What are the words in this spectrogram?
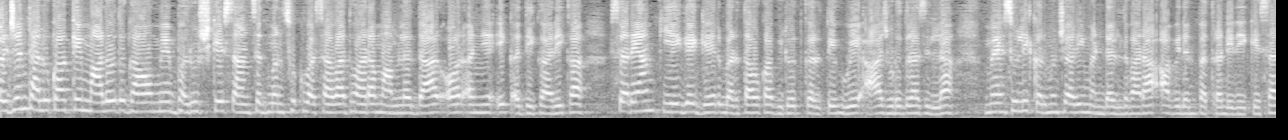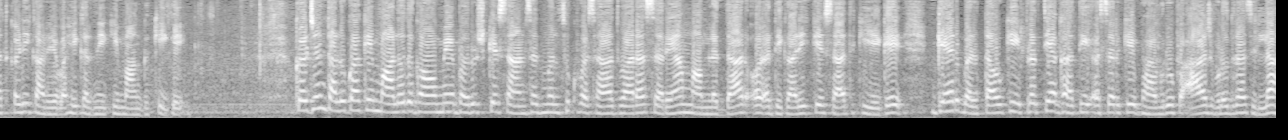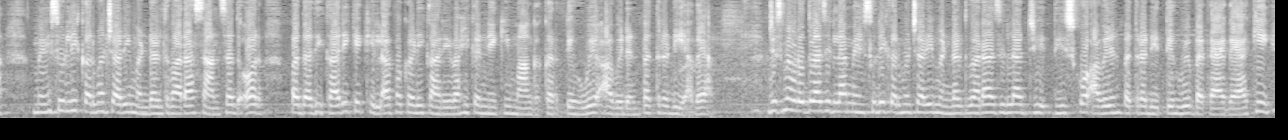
करजन तालुका के मालोद गाँव में भरूच के सांसद मनसुख वसावा द्वारा मामलतदार और अन्य एक अधिकारी का सरेआम किए गए गैर बर्ताव का विरोध करते हुए आज वडोदरा जिला महसूली कर्मचारी मंडल द्वारा आवेदन पत्र देने के साथ कड़ी कार्यवाही करने की मांग की गई। करजन तालुका के मालोद गाँव में भरूच के सांसद मनसुख वसाह द्वारा सरेआम मामलतदार और अधिकारी के साथ किए गए गैर बर्ताव की प्रत्याघाती असर के भागरूप आज वडोदरा जिला महसूली कर्मचारी मंडल द्वारा सांसद और पदाधिकारी के खिलाफ कड़ी कार्यवाही करने की मांग करते हुए आवेदन पत्र दिया गया। जिसमें वडोदरा जिला महसूली कर्मचारी मंडल द्वारा जिलाधीश को आवेदन पत्र देते हुए बताया गया कि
